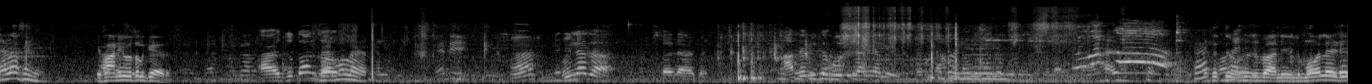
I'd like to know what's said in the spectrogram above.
খেলা আছে এ পানি বোতল কে আর জামলা পানি। মহলাইডি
